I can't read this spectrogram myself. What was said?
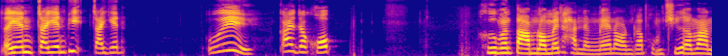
ใจเย็นใจเย็นพี่ใจเย็นอุ้ยใกล้จะครบ คือมันตามเราไม่ทันอย่างแน่นอนครับ ผมเชื่อมั่น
